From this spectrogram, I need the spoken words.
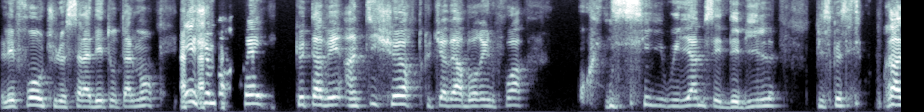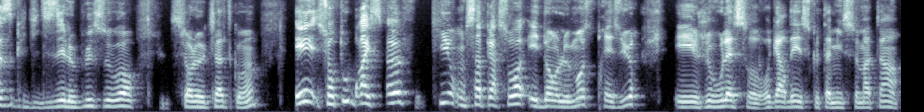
les fois où tu le saladais totalement. Et je me rappelle que tu avais un t-shirt que tu avais arboré une fois. Quincy Williams est débile puisque c'est une phrase que tu disais le plus souvent sur le chat commun. Et surtout Bryce Huff, qui on s'aperçoit est dans le most présure. Et je vous laisse regarder ce que tu as mis ce matin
